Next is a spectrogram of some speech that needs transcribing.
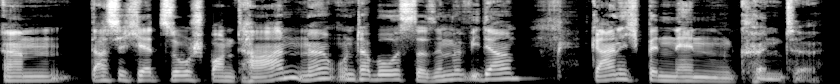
ähm, das ich jetzt so spontan, ne, unterbewusst, da sind wir wieder, gar nicht benennen könnte.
